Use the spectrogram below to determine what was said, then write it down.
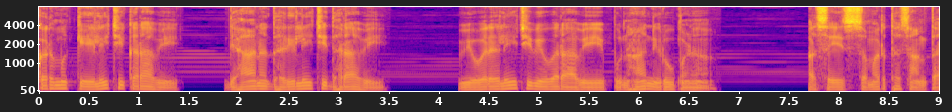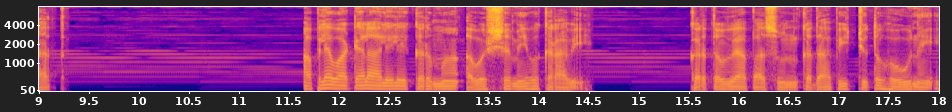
कर्म केलेची करावे ध्यान धरिलेची धरावे विवरलेची विवरावे पुन्हा निरूपण असे समर्थ सांगतात. आपल्या वाट्याला आलेले कर्म अवश्यमेव करावे. कर्तव्यापासून कदापि च्युत होऊ नये.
